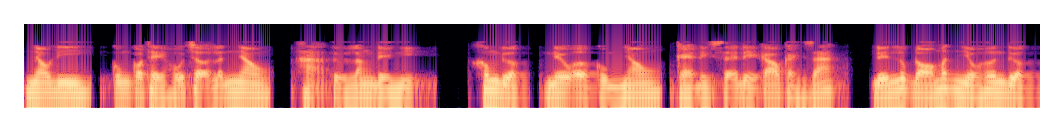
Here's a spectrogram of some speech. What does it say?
nhau đi, cũng có thể hỗ trợ lẫn nhau, hạ tử lăng đề nghị, không được, nếu ở cùng nhau, kẻ địch sẽ để cao cảnh giác, đến lúc đó mất nhiều hơn được,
